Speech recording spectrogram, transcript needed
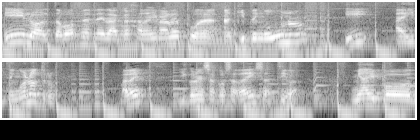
Y los altavoces de la caja de graves, pues aquí tengo uno y ahí tengo el otro. ¿Vale? Y con esa cosa de ahí se activa. Mi iPod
